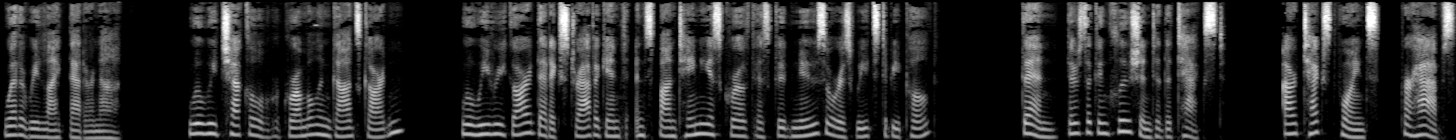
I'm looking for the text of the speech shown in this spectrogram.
whether we like that or not. Will we chuckle or grumble in God's garden? Will we regard that extravagant and spontaneous growth as good news or as weeds to be pulled? Then, there's the conclusion to the text. Our text points, perhaps,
